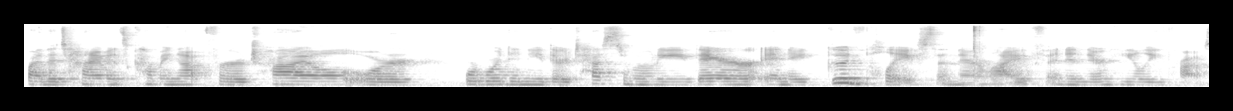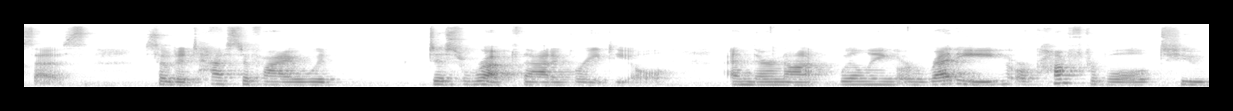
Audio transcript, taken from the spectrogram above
by the time it's coming up for a trial or we're going to need their testimony, they're in a good place in their life and in their healing process. So, to testify would disrupt that a great deal. And they're not willing or ready or comfortable to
